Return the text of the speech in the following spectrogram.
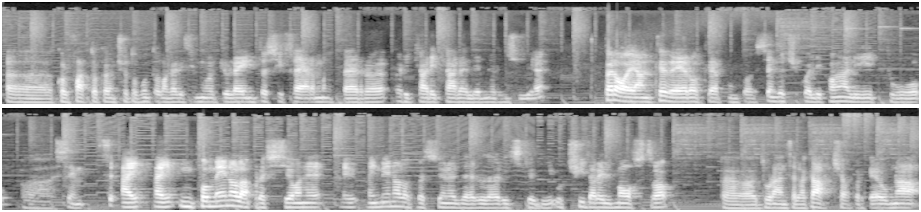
uh, col fatto che a un certo punto magari si muove più lento e si ferma per ricaricare le energie. Però è anche vero che appunto essendoci quell'icona lì tu uh, se, se hai, hai, un po' meno la pressione hai meno la pressione del rischio di uccidere il mostro durante la caccia perché una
